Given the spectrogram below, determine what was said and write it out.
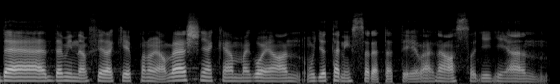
de, de mindenféleképpen olyan versenyeken, meg olyan, ugye tenisz szeretetével, ne az, hogy így ilyen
